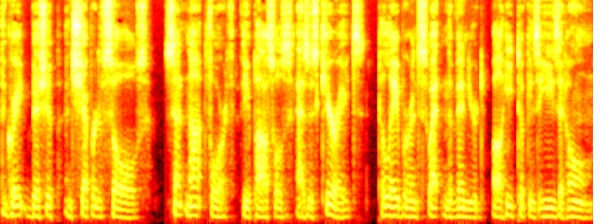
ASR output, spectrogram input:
the great bishop and shepherd of souls, sent not forth the apostles as his curates to labor and sweat in the vineyard while he took his ease at home,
